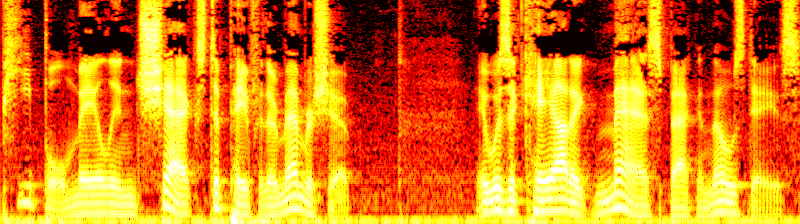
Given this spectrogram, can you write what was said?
people mail in checks to pay for their membership. It was a chaotic mess back in those days.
